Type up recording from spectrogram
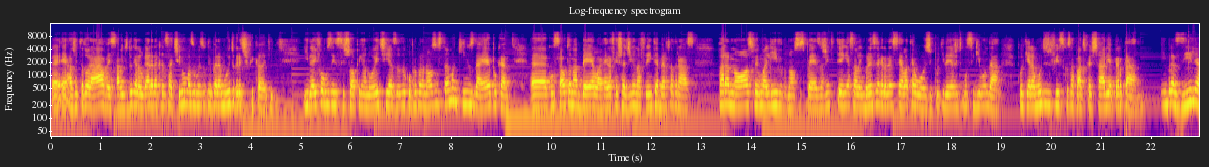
é, a gente adorava, estava em tudo que era lugar, era cansativo, mas ao mesmo tempo era muito gratificante. E daí fomos nesse shopping à noite e a Zanda comprou para nós uns tamanquinhos da época uh, com salto na bela, era fechadinho na frente e aberto atrás. Para nós foi um alívio para os nossos pés. A gente tem essa lembrança e agradece ela até hoje, porque daí a gente conseguiu andar, porque era muito difícil com o sapato fechado e apertado. Em Brasília,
